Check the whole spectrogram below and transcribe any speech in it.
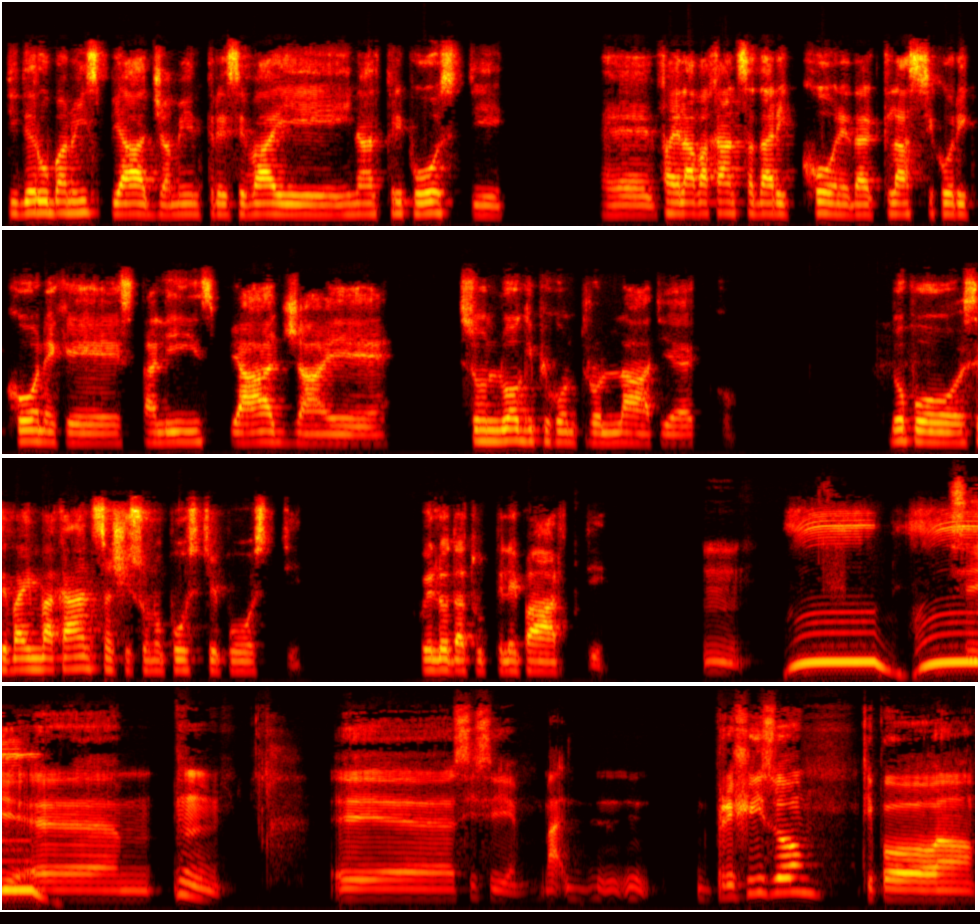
ti derubano in spiaggia, mentre se vai in altri posti, eh, fai la vacanza da riccone, dal classico riccone che sta lì in spiaggia e sono luoghi più controllati, ecco. Dopo, se vai in vacanza, ci sono posti e posti, quello da tutte le parti. Mm. Sì, ehm, eh, sì, sì, ma mm, preciso, tipo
